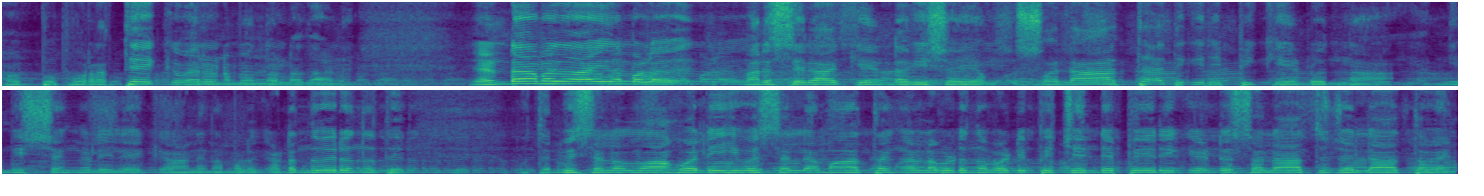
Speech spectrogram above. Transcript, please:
ഹുബ് പുറത്തേക്ക് വരണം എന്നുള്ളതാണ്. രണ്ടാമതായി നമ്മൾ മനസ്സിലാക്കേണ്ട വിഷയം സ്വലാത്ത് അധികരിപ്പിക്കേണ്ടുന്ന നിമിഷങ്ങളിലേക്കാണ് നമ്മൾ കടന്നു വരുന്നത്. മുത്തൻബി സല്ലാഹു അലൈഹി വസല്ലമ തങ്ങൾ അവിടുന്ന് പഠിപ്പിച്ച് എന്റെ പേര് കേട്ട് സ്വലാത്ത് ചൊല്ലാത്തവൻ.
